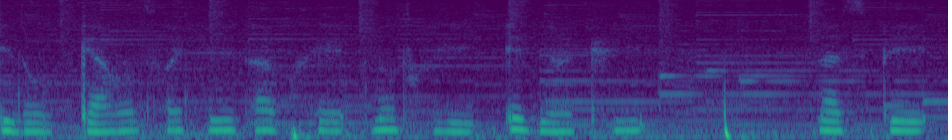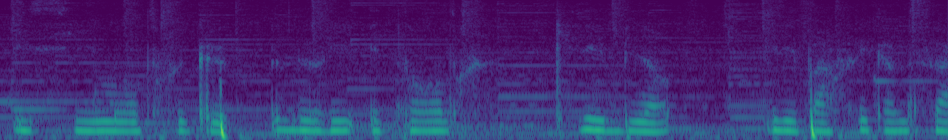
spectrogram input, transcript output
Et donc 45 minutes après, notre riz est bien cuit. L'aspect ici montre que le riz est tendre, qu'il est bien, il est parfait comme ça.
